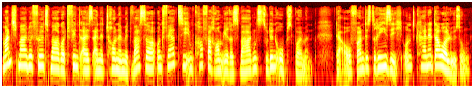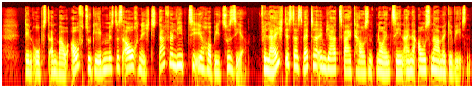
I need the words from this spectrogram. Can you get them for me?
Manchmal befüllt Margot Findeis eine Tonne mit Wasser und fährt sie im Kofferraum ihres Wagens zu den Obstbäumen. Der Aufwand ist riesig und keine Dauerlösung. Den Obstanbau aufzugeben ist es auch nicht, dafür liebt sie ihr Hobby zu sehr. Vielleicht ist das Wetter im Jahr 2019 eine Ausnahme gewesen.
